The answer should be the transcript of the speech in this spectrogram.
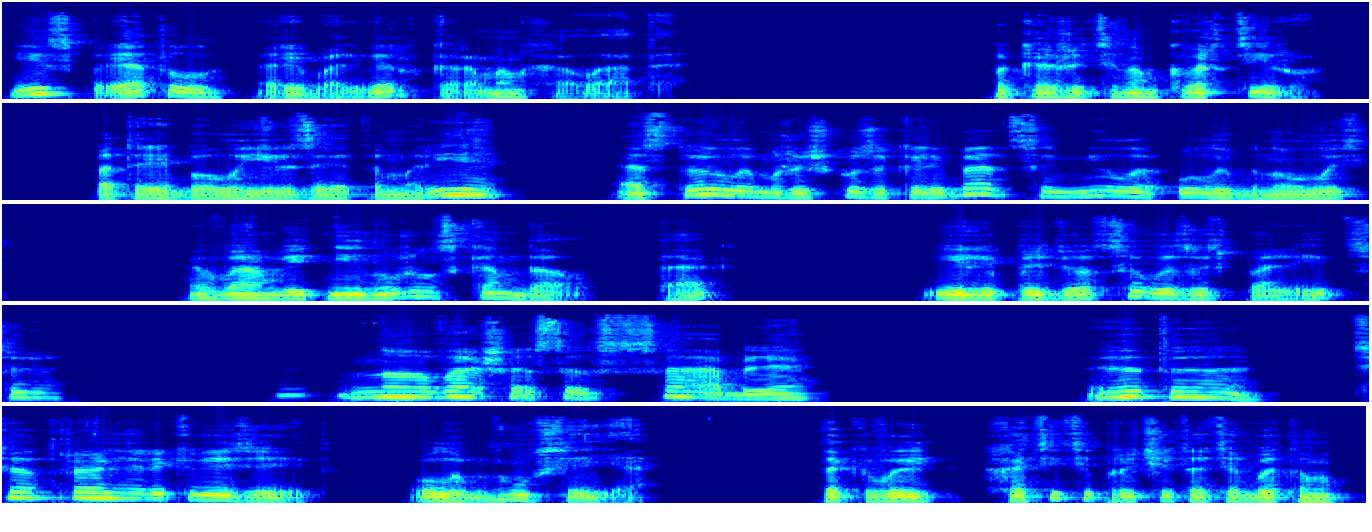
и спрятал револьвер в карман халата. «Покажите нам квартиру», — потребовала Елизавета Мария, а стоило мужичку заколебаться, мило улыбнулась. «Вам ведь не нужен скандал, так? Или придется вызвать полицию?» «Но ваша сабля...» «Это театральный реквизит», — улыбнулся я. «Так вы хотите прочитать об этом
